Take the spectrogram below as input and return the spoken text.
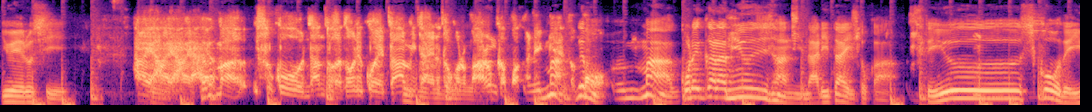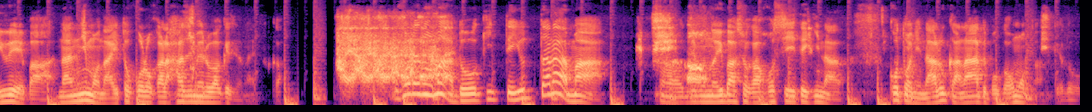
言えるし。はいはいはいはい。まあ、そこをなんとか乗り越えたみたいなところもあるんかもわかんないけまあ、でも、まあ、これからミュージシャンになりたいとかっていう思考で言えば、何にもないところから始めるわけじゃないですか。はいはいはいはい。それのまあ、動機って言ったら、まあ、その自分の居場所が欲しい的なことになるかなって僕は思ったんですけど。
